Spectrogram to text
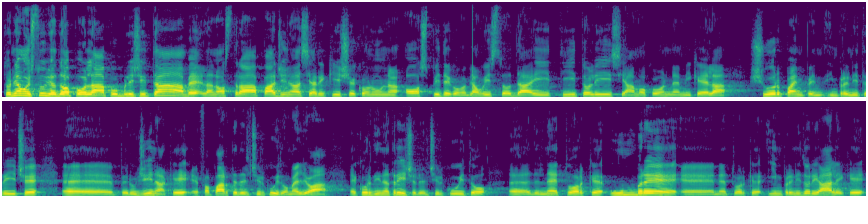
Torniamo in studio dopo la pubblicità, Beh, la nostra pagina si arricchisce con un ospite, come abbiamo visto dai titoli, siamo con Michela Sciurpa, imprenditrice eh, perugina che fa parte del circuito, o meglio è coordinatrice del circuito eh, del network Umbre, eh, network imprenditoriale che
